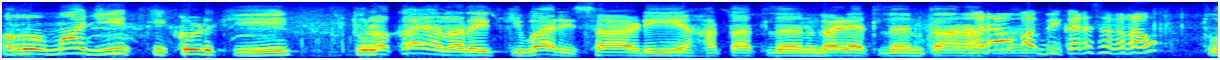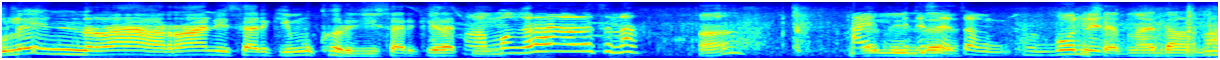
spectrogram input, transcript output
अरे माझी इतकी कडकी. तुला काय आला रे इतकी बारी साडी हातातलं गळ्यातलं मग राहू का भिकार सगळं राहू? तुला राणी सारखी मुखर्जी सारखी हा राहते मग राहणारच ना. हा? दलिंदर. चांगलं. बोलले. खिशात नाही दाणा.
